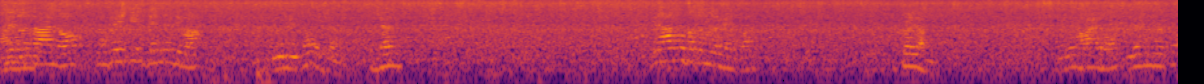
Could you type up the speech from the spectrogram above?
Sa ano? Sa grade 8 din yun, di ba? Ano na ikaw siya? Diyan. Kailangan mo ba itong lamesa? Ito lang. Okay mo? Yan na ito.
